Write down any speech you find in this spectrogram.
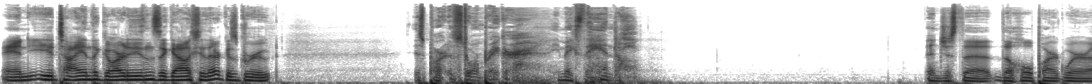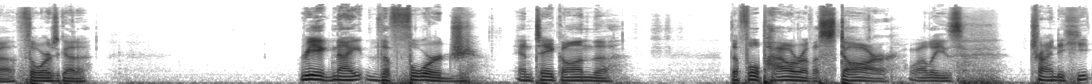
And you tie in the Guardians of the Galaxy there because Groot is part of Stormbreaker. He makes the handle. And just the the whole part where uh, Thor's got to reignite the forge and take on the the full power of a star while he's trying to he-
